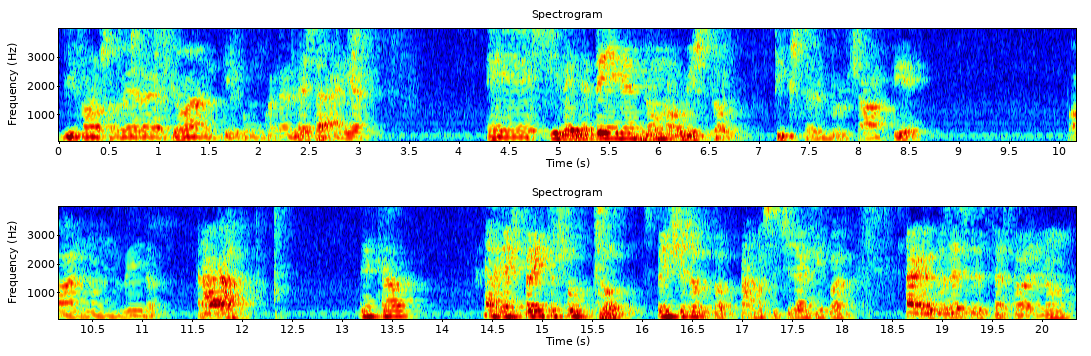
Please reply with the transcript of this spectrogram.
vi farò sapere più avanti comunque nelle serie. E si vede bene, non ho visto pixel bruciati, qua non vedo, raga, che cavolo, raga è sparito sotto, sparisce sotto, ah ma succede anche qua, raga cos'è questa storia, no?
